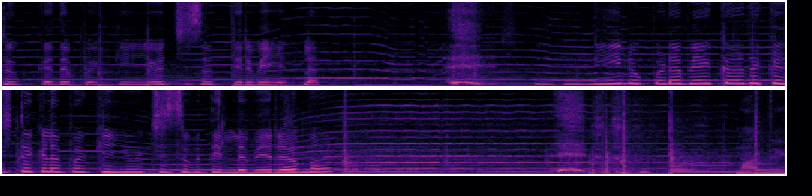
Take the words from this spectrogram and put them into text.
ದುಃಖದ ಬಗ್ಗೆ ಯೋಚಿಸುತ್ತಿರುವೆಯಲ್ಲ. ನೀನು ಪಡಬೇಕಾದ ಕಷ್ಟಗಳ ಬಗ್ಗೆ ಯೋಚಿಸುವುದಿಲ್ಲವೇ ರಾಮ? ಮಾತೆ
